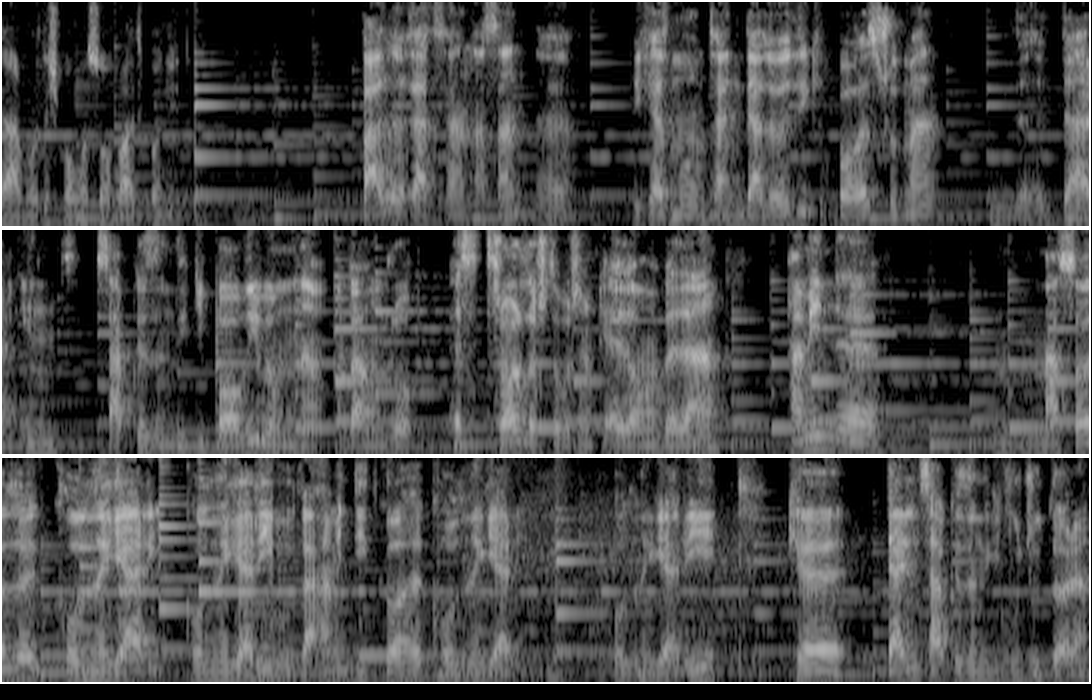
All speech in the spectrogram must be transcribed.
در موردش با ما صحبت کنید. بله قطعا. اصلا یکی از مهمترین دلایلی که باعث شد من در این سبک زندگی باقی بمونم و اون رو اصرار داشته باشم که ادامه بدم همین مسائل کلنگری کلنگری بود و همین دیدگاه کلنگری کلنگری که در این سبک زندگی وجود داره.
